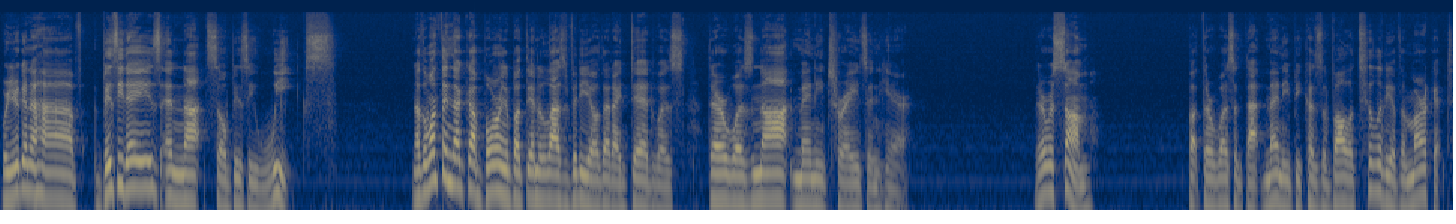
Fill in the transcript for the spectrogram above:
where you're going to have busy days and not so busy weeks. Now, the one thing that got boring about the end of the last video that I did was there was not many trades in here. There was some, but there wasn't that many because the volatility of the market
